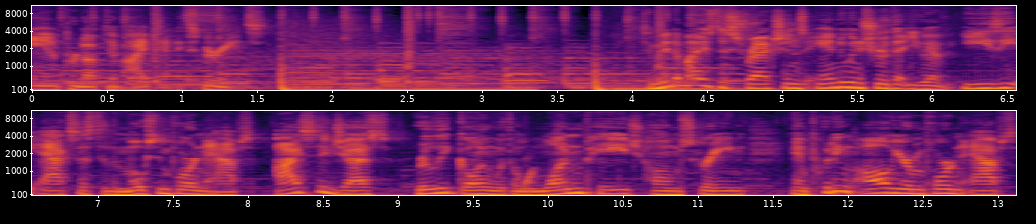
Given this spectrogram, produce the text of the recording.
and productive iPad experience. To minimize distractions and to ensure that you have easy access to the most important apps, I suggest really going with a one page home screen and putting all of your important apps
